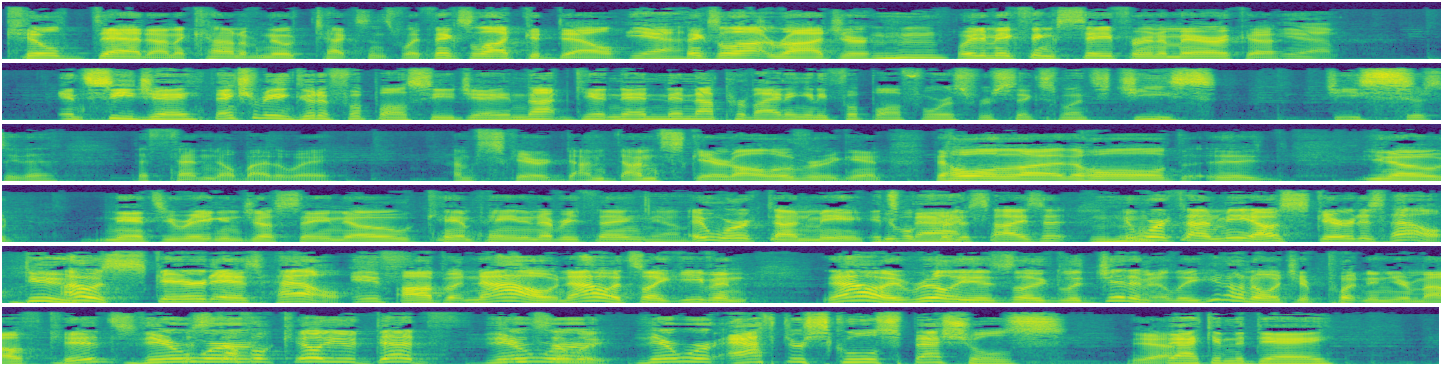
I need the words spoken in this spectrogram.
Killed dead on account of no Texans play. Thanks a lot, Goodell. Yeah. Thanks a lot, Roger. Way to make things safer in America. Yeah. And CJ, thanks for being good at football, CJ, and not getting and then not providing any football for us for six months. Jeez, jeez. Seriously, that that fentanyl, by the way, I'm scared. I'm I'm scared all over again. The whole uh, the whole uh, you know Nancy Reagan just say no campaign and everything. Yeah. It worked on me. People back. Mm-hmm. criticize it. It worked on me. I was scared as hell, Dude. I was scared as hell. If- uh, but now now it's like even. Now it really is like legitimately. You don't know what you're putting in your mouth, kids. There this were- stuff will kill you dead. There instantly. were there were after school specials Yeah. back in the day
